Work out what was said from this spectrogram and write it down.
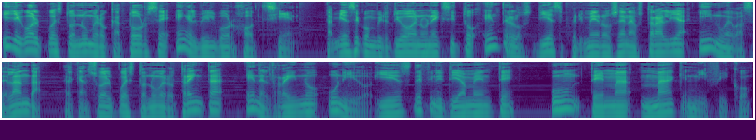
y llegó al puesto número 14 en el Billboard Hot 100. También se convirtió en un éxito entre los 10 primeros en Australia y Nueva Zelanda. Alcanzó el puesto número 30 en el Reino Unido y es definitivamente un tema magnífico.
